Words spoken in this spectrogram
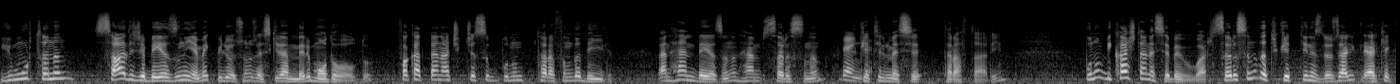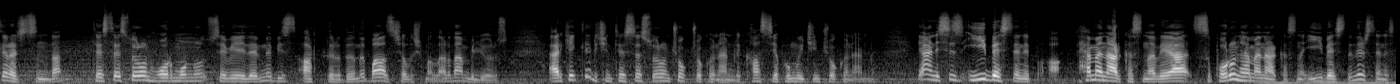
Yumurtanın sadece beyazını yemek biliyorsunuz eskiden beri moda oldu. Fakat ben açıkçası bunun tarafında değilim. Ben hem beyazının hem sarısının Denge. tüketilmesi taraftarıyım. Bunun birkaç tane sebebi var. Sarısını da tükettiğinizde özellikle erkekler açısından testosteron hormonu seviyelerini biz arttırdığını bazı çalışmalardan biliyoruz. Erkekler için testosteron çok çok önemli. Kas yapımı için çok önemli. Yani siz iyi beslenip hemen arkasına veya sporun hemen arkasına iyi beslenirseniz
